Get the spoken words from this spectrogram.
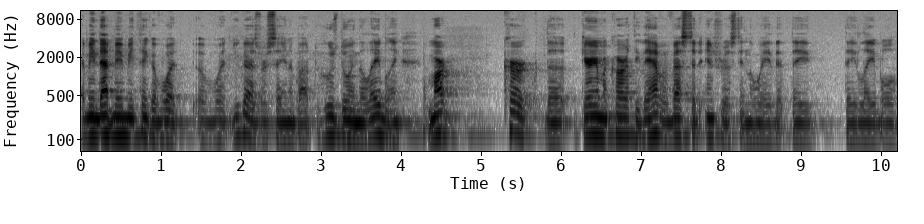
I mean that made me think of what of what you guys were saying about who's doing the labeling. Mark Kirk, the Garry McCarthy, they have a vested interest in the way that they they label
